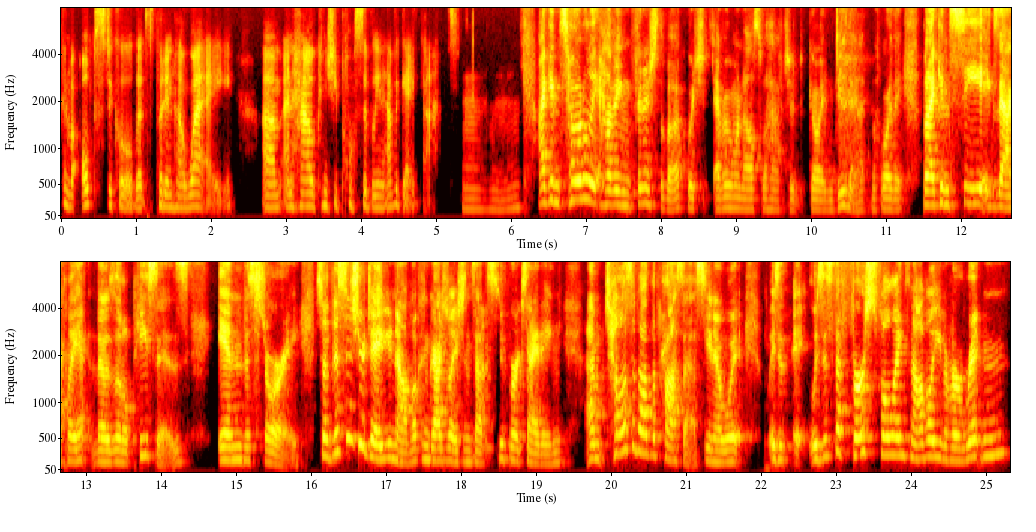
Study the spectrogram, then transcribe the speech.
kind of obstacle that's put in her way. Um and how can she possibly navigate that? Mm-hmm. i can totally having finished the book which everyone else will have to go ahead and do that before they but i can see exactly those little pieces in the story. So this is your debut novel. Congratulations. That's super exciting. Um, tell us about the process. You know, what is it was this the first full-length novel you've ever written?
